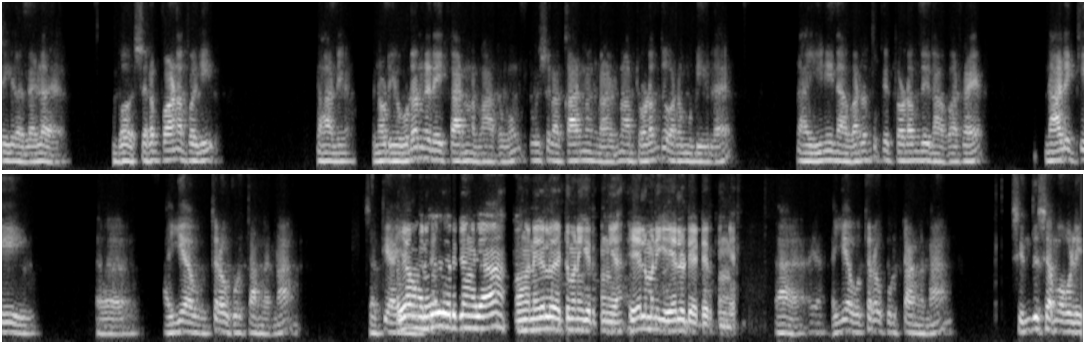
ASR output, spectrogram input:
செய்கிற வேலை ரொம்ப சிறப்பான படி. நான் என்னுடைய உடல்நிலை காரணமாகவும் ஒரு சில காரணங்களால் நான் தொடர்ந்து வர முடியல. நான் இனி நான் வர்றதுக்கு தொடர்ந்து நான் வர்றேன். நாளைக்கு ஐயா உத்தரவு கொடுத்தாங்கன்னா சத்யா ஐயா உங்க நிகழ்வு இருக்குங்க ஐயா. உங்க நிகழ்வு எட்டு மணிக்கு இருக்குங்க. ஏழு மணிக்கு ஏழு டு எட்டு இருக்குங்க. ஐயா உத்தரவு கொடுத்தாங்கன்னா சிந்து சமவெளி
